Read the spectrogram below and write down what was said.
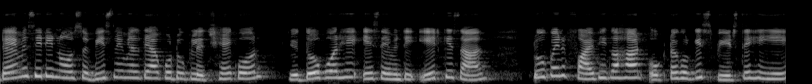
डायमेसिटी 920 में मिलते हैं आपको टू प्लस छः कोर, जो दो कोर है ए सेवेंटी एट के साथ, टू पॉइंट फाइव का हार्ट ओक्टा कोर की स्पीड से है ये।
